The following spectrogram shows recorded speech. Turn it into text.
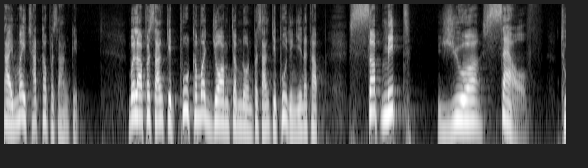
ไทยไม่ชัดเท่าภาษาอังกฤษ เวลาภาษาอังกฤษพูดคำว่ายอมจำนนภาษาอังกฤษพูดอย่างนี้นะครับ submit yourself to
